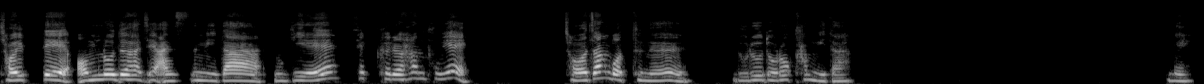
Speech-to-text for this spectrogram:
절대 업로드하지 않습니다. 여기에 체크를 한 후에 저장 버튼을 누르도록 합니다. 네,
